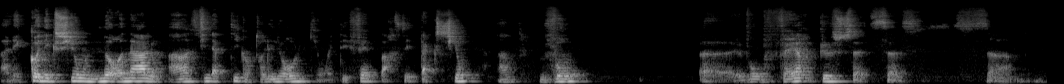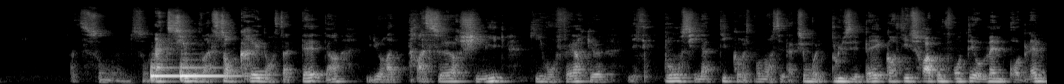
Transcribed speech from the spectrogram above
bah, les connexions neuronales, synaptiques entre les neurones qui ont été faites par cette action vont, euh, vont faire que ça son, action va s'ancrer dans sa tête. Hein. Il y aura de traceurs chimiques qui vont faire que les ponts synaptiques correspondant à cette action vont être plus épais. Quand il sera confronté au même problème,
